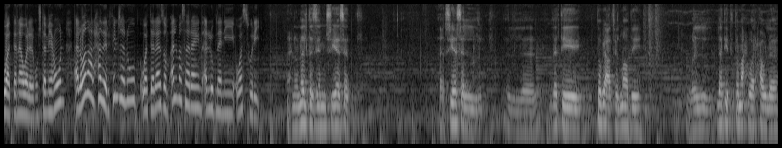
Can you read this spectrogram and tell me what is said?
وتناول المجتمعون الوضع الحذر في الجنوب وتلازم المسارين اللبناني والسوري. نحن نلتزم سياسة السياسة التي طبعت في الماضي والتي تتمحور حول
